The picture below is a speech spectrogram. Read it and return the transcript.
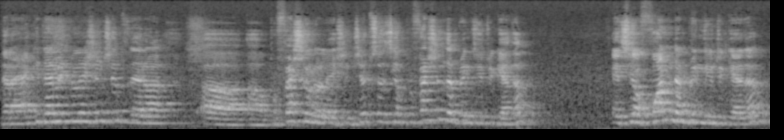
There are academic relationships, there are uh, uh, professional relationships. So it's your profession that brings you together, it's your fun that brings you together,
